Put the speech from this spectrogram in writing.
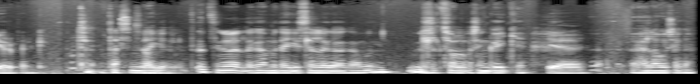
Jürberg. Tahtsin midagi, tahtsin öelda ka midagi sellega, aga lihtsalt solvasin kõiki yeah. ühe lausega.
